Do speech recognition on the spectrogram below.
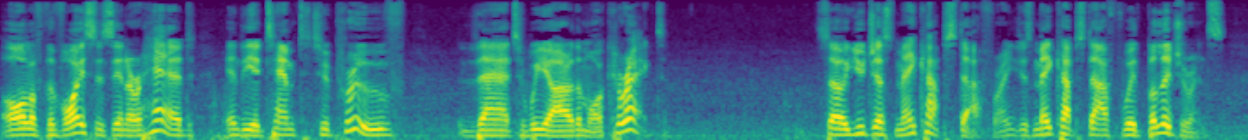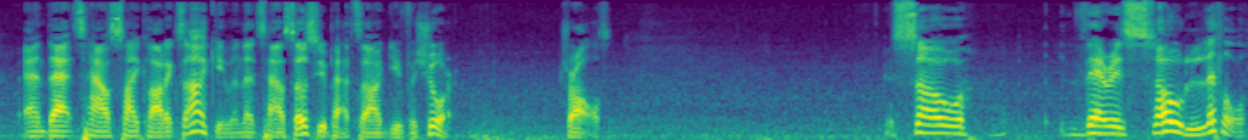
all of the voices in our head in the attempt to prove that we are the more correct. So you just make up stuff, right? You just make up stuff with belligerence. And that's how psychotics argue, and that's how sociopaths argue for sure. Trolls. So there is so little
